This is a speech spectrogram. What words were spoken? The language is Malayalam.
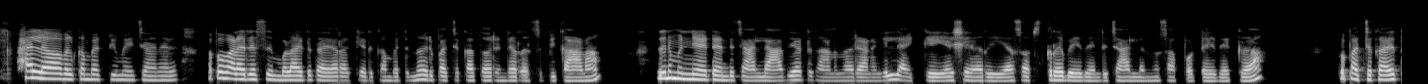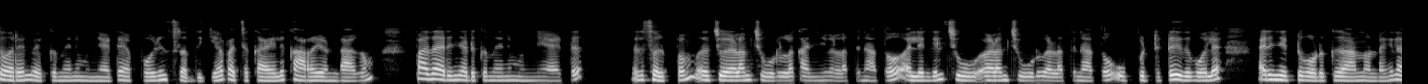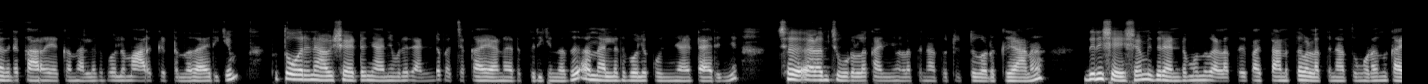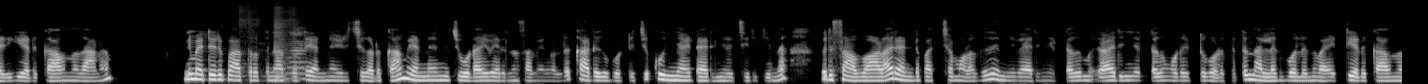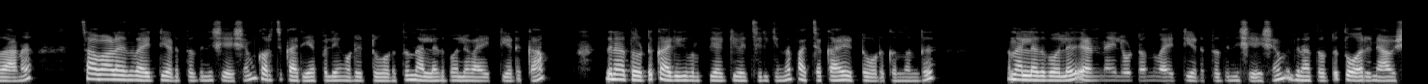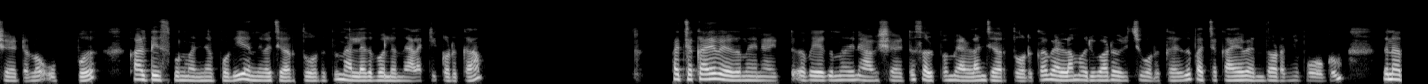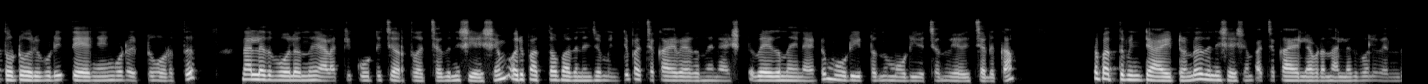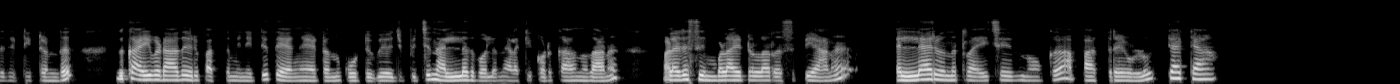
Hello welcome back to my channel അപ്പോൾ വളരെ സിമ്പിളായിട്ട് തയ്യാറാക്കി എടുക്കാൻ പറ്റുന്ന ഒരു പച്ചക്കാത്തോരന്റെ റെസിപ്പി കാണാം. ഇതിന് മുന്നേ ആയിട്ട് എന്റെ ചാനൽ ആദ്യമായിട്ട് കാണുന്നവരാണെങ്കിൽ ലൈക്ക് ചെയ്യുക ഷെയർ ചെയ്യുക സബ്സ്ക്രൈബ് ചെയ്ത് എന്റെ ചാനലൊന്ന് സപ്പോർട്ട് ചെയ്തേക്കുക. അപ്പോൾ പച്ചക്കായ തോരൻ വെക്കുന്നതിന് മുന്നേ ആയിട്ട് എപ്പോഴും ശ്രദ്ധിക്കുക. പച്ചക്കായയിൽ കറയുണ്ടാകും അപ്പോൾ അത് അരിഞ്ഞെടുക്കുന്നതിന് മുന്നേ ആയിട്ട് ഒരു സ്വല്പം ഇളം ചൂടുള്ള കഞ്ഞി വെള്ളത്തിനകത്തോ അല്ലെങ്കിൽ ചൂ ഇളം ചൂട് വെള്ളത്തിനകത്തോ ഉപ്പിട്ടിട്ട് ഇതുപോലെ അരിഞ്ഞിട്ട് കൊടുക്കുക എന്നുണ്ടെങ്കിൽ അതിന്റെ കറയൊക്കെ നല്ലതുപോലെ മാറി കിട്ടുന്നതായിരിക്കും. അപ്പോൾ തോരൻ ആവശ്യമായിട്ട് ഞാനിവിടെ രണ്ട് പച്ചക്കായാണ് എടുത്തിരിക്കുന്നത്. അത് നല്ലതുപോലെ കുഞ്ഞായിട്ട് അരിഞ്ഞ് ഇളം ചൂടുള്ള കഞ്ഞി വെള്ളത്തിനകത്തോട്ട് ഇട്ട് കൊടുക്കുകയാണ്. ഇതിന് ശേഷം ഇത് രണ്ട് മൂന്ന് വെള്ളത്തിൽ തണുത്ത വെള്ളത്തിനകത്തും കൂടെ ഒന്ന് കഴുകി എടുക്കാവുന്നതാണ് ഇനി മറ്റൊരു പാത്രത്തിനകത്തോട്ട് എണ്ണ ഒഴിച്ച് കിടക്കാം. എണ്ണ ഒന്ന് ചൂടായി വരുന്ന സമയം കൊണ്ട് കടുക് പൊട്ടിച്ച് കുഞ്ഞായിട്ട് അരിഞ്ഞു വെച്ചിരിക്കുന്ന ഒരു സവാള രണ്ട് പച്ചമുളക് എന്നിവ അരിഞ്ഞിട്ടതും അരിഞ്ഞിട്ടതും കൂടെ ഇട്ട് കൊടുത്തിട്ട് നല്ലതുപോലെ ഒന്ന് വഴറ്റിയെടുക്കാവുന്നതാണ്. സവാള ഒന്ന് വഴറ്റിയെടുത്തതിന് ശേഷം കുറച്ച് കരിയേപ്പിലയും കൂടെ ഇട്ട് കൊടുത്ത് നല്ലതുപോലെ വഴറ്റിയെടുക്കാം. ഇതിനകത്തോട്ട് കഴുകി വൃത്തിയാക്കി വെച്ചിരിക്കുന്ന പച്ചക്കായ ഇട്ട് കൊടുക്കുന്നുണ്ട്. നല്ലതുപോലെ എണ്ണയിലോട്ടൊന്ന് വഴറ്റിയെടുത്തതിന് ശേഷം ഇതിനകത്തോട്ട് തോരൻ ആവശ്യമായിട്ടുള്ള ഉപ്പ് കാൽ ടീസ്പൂൺ മഞ്ഞൾപ്പൊടി എന്നിവ ചേർത്ത് കൊടുത്ത് നല്ലതുപോലെ ഒന്ന് ഇളക്കി കൊടുക്കാം. പച്ചക്കായ വേകുന്നതിനായിട്ട് വേകുന്നതിന് ആവശ്യമായിട്ട് സ്വല്പം വെള്ളം ചേർത്ത് കൊടുക്കുക. വെള്ളം ഒരുപാട് ഒഴിച്ചു കൊടുക്കരുത്. പച്ചക്കായ വെന്തുടഞ്ഞു പോകും. ഇതിനകത്തോട്ട് ഒരു പൊടി തേങ്ങയും കൂടെ ഇട്ട് കൊടുത്ത് നല്ലതുപോലെ ഒന്ന് ഇളക്കി കൂട്ടി ചേർത്ത് വെച്ചതിന് ശേഷം ഒരു പത്തോ പതിനഞ്ചോ മിനിറ്റ് പച്ചക്കായ വേകുന്നതിനായിട്ട് വേകുന്നതിനായിട്ട് മൂടിയിട്ടൊന്ന് മൂടി വെച്ചൊന്ന് വേവിച്ചെടുക്കാം. ഒരു പത്ത് മിനിറ്റ് ആയിട്ടുണ്ട്. അതിന് ശേഷം പച്ചക്കായെല്ലാം അവിടെ നല്ലതുപോലെ വെന്ത് കിട്ടിയിട്ടുണ്ട്. ഇത് കൈവിടാതെ ഒരു പത്ത് മിനിറ്റ് തേങ്ങയായിട്ടൊന്ന് കൂട്ടി ഉപയോഗിപ്പിച്ച് നല്ലതുപോലെ ഒന്ന് ഇളക്കി കൊടുക്കാവുന്നതാണ്. വളരെ സിമ്പിളായിട്ടുള്ള റെസിപ്പിയാണ് എല്ലാവരും ഒന്ന് ട്രൈ ചെയ്ത് നോക്കുക അപ്പം അത്രയേ ഉള്ളൂ. ടാറ്റാ.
